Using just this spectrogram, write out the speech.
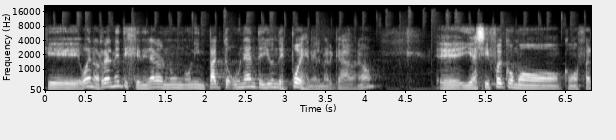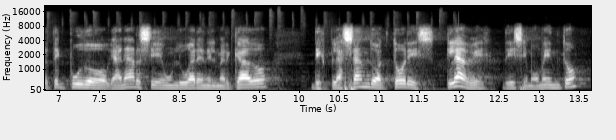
que, bueno, realmente generaron un, impacto, un antes y un después en el mercado, ¿no? Eh, y así fue como, como Fertec pudo ganarse un lugar en el mercado, desplazando actores clave de ese momento.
